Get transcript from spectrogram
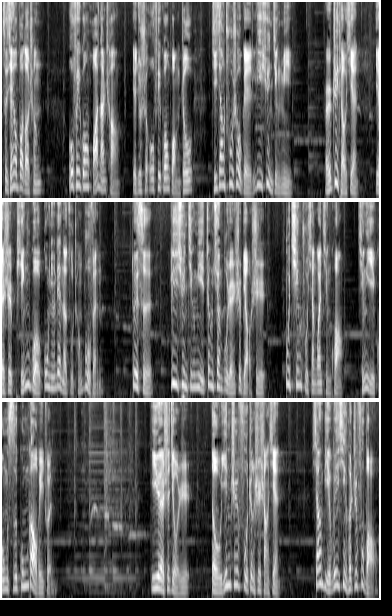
此前有报道称，欧菲光华南厂。也就是欧菲光广州即将出售给立讯精密，而这条线也是苹果供应链的组成部分。对此，立讯精密证券部人士表示不清楚相关情况，请以公司公告为准。一月十九日，抖音支付正式上线。相比微信和支付宝，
